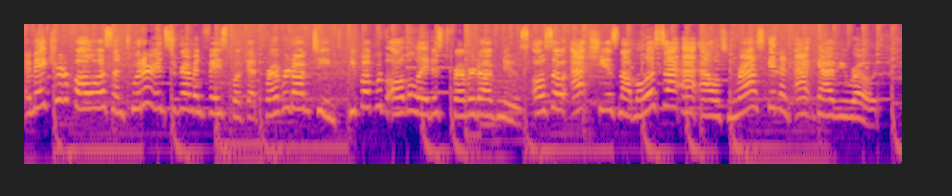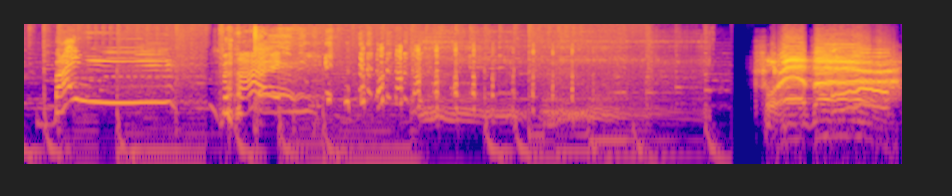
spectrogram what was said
And make sure to follow us on Twitter, Instagram, and Facebook at Forever Dog Team to keep up with all the latest Forever Dog news. Also at She Is Not Melissa, at Allison Raskin, and at Gabby Road. Bye! Bye. Forever.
